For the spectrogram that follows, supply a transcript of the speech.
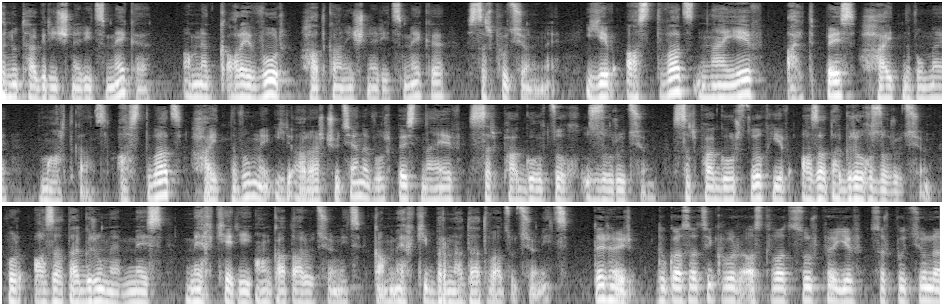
բնութագրիչներից մեկը, ամենակարևոր հատկանիշներից մեկը սրբությունն է։ Եվ Աստված նաև այդպես հայտնվում է մարդկանց։ Աստված հայտնվում է իր արարչությանը որպես նաև սրբագործող զորություն, սրբագործող եւ ազատագրող զորություն, որ ազատագրում է մեզ մեղքերի անկատարությունից կամ մեղքի բռնադատվածությունից։ Տեր հայր, դուք ասացիք, որ Աստված սուրբ է եւ սրբությունը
